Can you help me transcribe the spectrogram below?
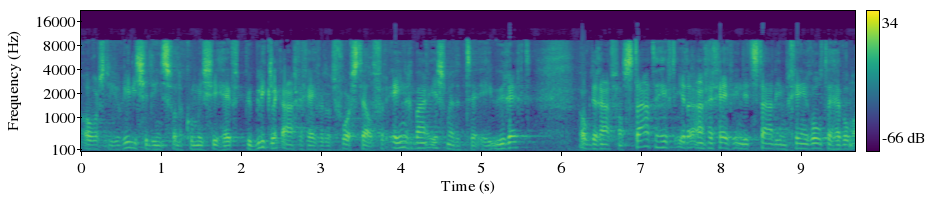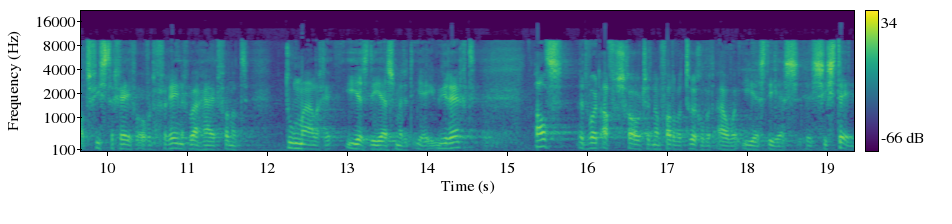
Overigens, de juridische dienst van de commissie heeft publiekelijk aangegeven dat het voorstel verenigbaar is met het EU-recht. Ook de Raad van State heeft eerder aangegeven in dit stadium geen rol te hebben om advies te geven over de verenigbaarheid van het toenmalige ISDS met het EU-recht. Als het wordt afgeschoten, dan vallen we terug op het oude ISDS-systeem.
